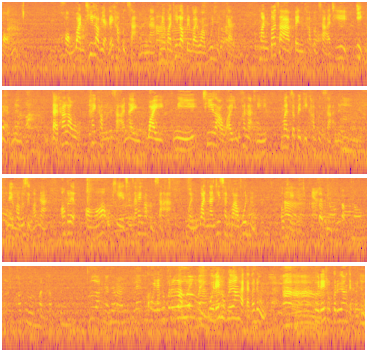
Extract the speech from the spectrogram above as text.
ของของวันที่เราอยากได้คำปรึกษานั้นนะอ่าในวันที่เราเป็นวัยวาวุ่นเหมือนกัน มันก็จะเป็นคำปรึกษาที่อีกแบบหนึ่งแต่ถ้าเราให้คำปรึกษาในวัยนี้ที่เราอายุขนาดนี้ มันจะเป็นอีกคำปรึกษาหนึ่งในความรู้สึกอ้อมนะอ้อมก็เลยอ๋อโอเค ฉันจะให้คำปรึกษาเหมือนวันนั้นที่ฉันวาวุ่นโอเคอ่าแต่พี่อ้อมกับน้องก็คือเหมือนกับเป็นเพื่ อะไรอย่างคุเงี้ยยได้ทุกเรื่องค่ะ แต่ก็ดุอ่าอ่าอ่าคุยได้ทุกเรื่องแต่ก็ดุ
